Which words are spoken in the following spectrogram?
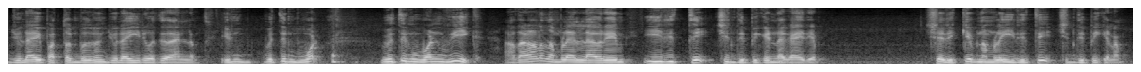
ജൂലൈ പത്തൊൻപതിനും ജൂലൈ ഇരുപത്തിനാലിനും. In within one within one week അതാണ് നമ്മളെല്ലാവരെയും ഇരുത്തി ചിന്തിപ്പിക്കേണ്ട കാര്യം. ശരിക്കും നമ്മൾ ഇരുത്തി ചിന്തിപ്പിക്കണം.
